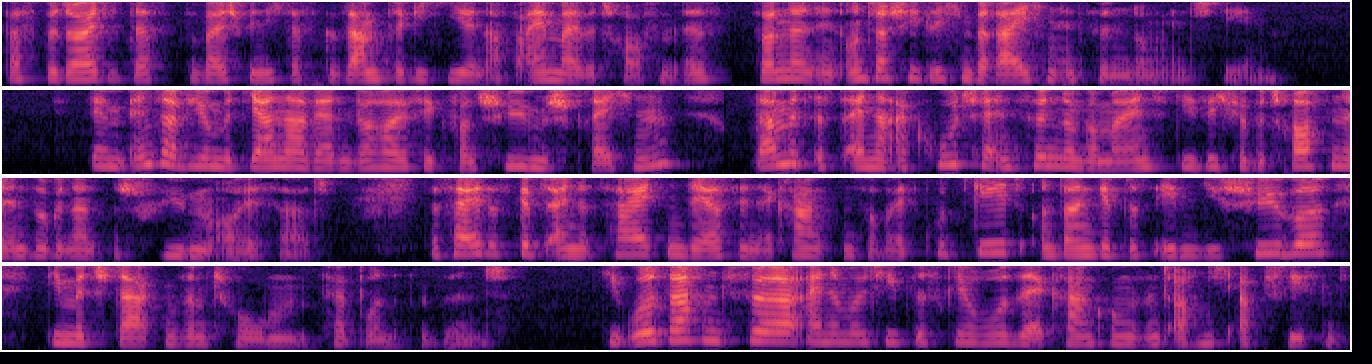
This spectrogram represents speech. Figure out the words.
was bedeutet, dass zum Beispiel nicht das gesamte Gehirn auf einmal betroffen ist, sondern in unterschiedlichen Bereichen Entzündungen entstehen. Im Interview mit Jana werden wir häufig von Schüben sprechen. Damit ist eine akute Entzündung gemeint, die sich für Betroffene in sogenannten Schüben äußert. Das heißt, es gibt eine Zeit, in der es den Erkrankten soweit gut geht, und dann gibt es eben die Schübe, die mit starken Symptomen verbunden sind. Die Ursachen für eine multiple Sklerose-Erkrankung sind auch nicht abschließend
